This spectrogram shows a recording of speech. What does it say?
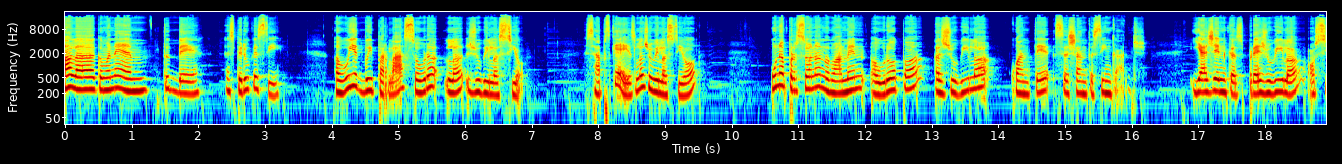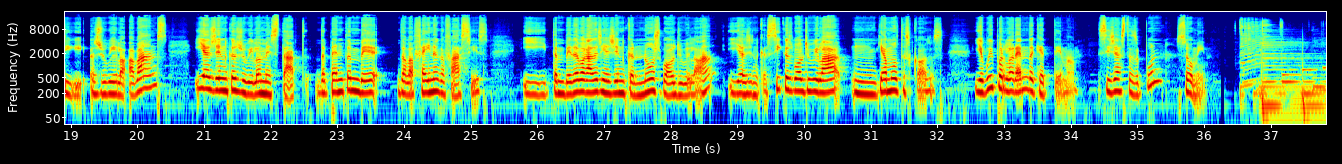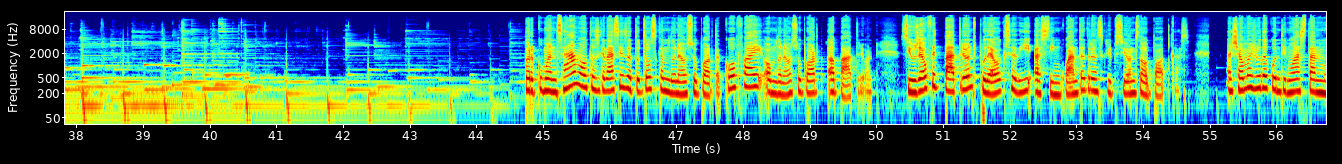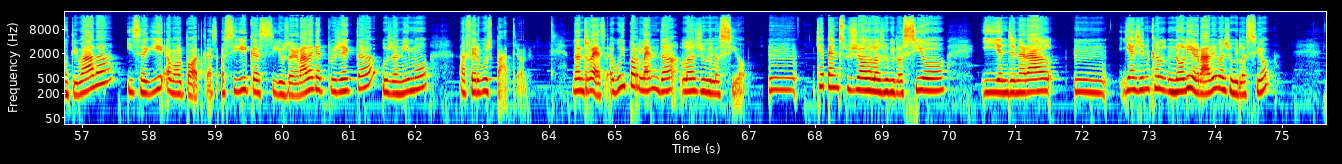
Hola, com anem? Tot bé? Espero que sí. Avui et vull parlar sobre la jubilació. Saps què és la jubilació? Una persona normalment a Europa es jubila quan té 65 anys. Hi ha gent que es prejubila, o sigui, es jubila abans, i hi ha gent que es jubila més tard. Depèn també de la feina que facis i també de vegades hi ha gent que no es vol jubilar hi ha gent que sí que es vol jubilar, mm, hi ha moltes coses. I avui parlarem d'aquest tema. Si ja estàs a punt, som-hi! Per començar, moltes gràcies a tots els que em doneu suport a Ko-Fi o em doneu suport a Patreon. Si us heu fet Patreons, podeu accedir a 50 transcripcions del podcast. Això m'ajuda a continuar estant motivada i seguir amb el podcast. O sigui que si us agrada aquest projecte, us animo a fer-vos Patreon. Doncs res, avui parlem de la jubilació. Mm, què penso jo de la jubilació? I en general, mm, hi ha gent que no li agradi la jubilació?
